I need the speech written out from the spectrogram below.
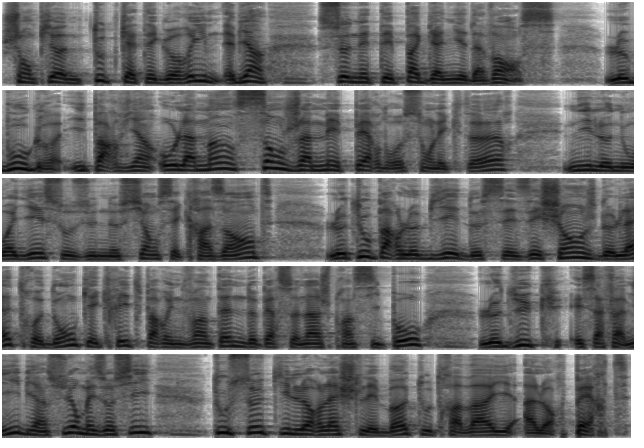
championne toute catégorie, eh bien, ce n'était pas gagné d'avance. Le bougre y parvient haut la main sans jamais perdre son lecteur, ni le noyer sous une science écrasante, le tout par le biais de ces échanges de lettres, donc écrites par une vingtaine de personnages principaux, le duc et sa famille, bien sûr, mais aussi tous ceux qui leur lèchent les bottes ou travaillent à leur perte.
